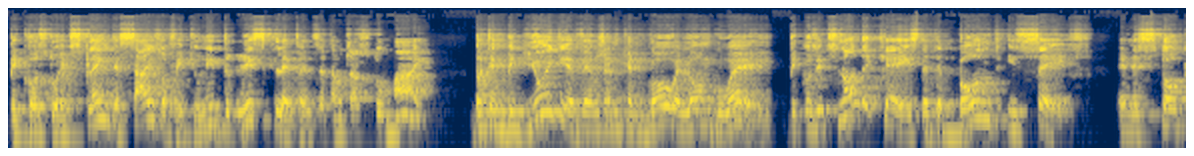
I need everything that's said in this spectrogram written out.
because to explain the size of it, you need risk levels that are just too high. But ambiguity aversion can go a long way because it's not the case that a bond is safe and a stock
